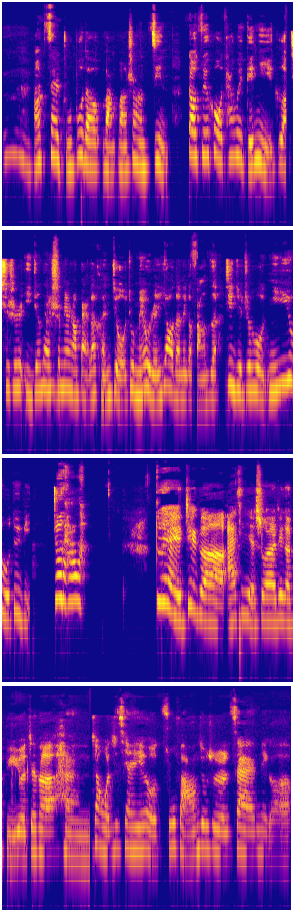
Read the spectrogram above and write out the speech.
嗯然后再逐步的往往上进，到最后他会给你一个其实已经在市面上摆了很久就没有人要的那个房子，进去之后你一有对比，就它了。对这个 S 姐说的这个比喻真的很像，我之前也有租房，就是在那个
